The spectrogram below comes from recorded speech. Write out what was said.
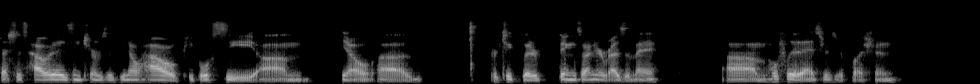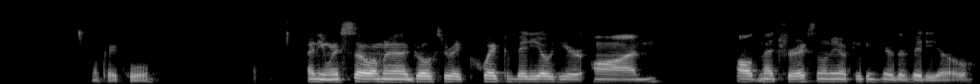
that's just how it is in terms of, you know, how people see, um, you know, uh, particular things on your resume. Um, hopefully that answers your question. Okay, cool. Anyway, so I'm gonna go through a quick video here on altmetrics and let me know if you can hear the video.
